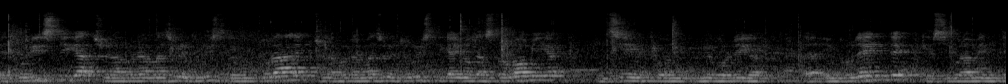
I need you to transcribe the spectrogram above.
eh, turistica, su una programmazione turistica culturale, su una programmazione turistica enogastronomica, insieme con il mio collega eh, Imprudente, che sicuramente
